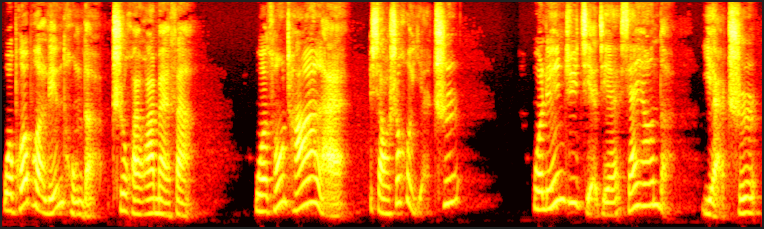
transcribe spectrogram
我婆婆临潼的吃槐花麦饭，我从长安来，小时候也吃。我邻居姐姐咸阳的。也吃，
